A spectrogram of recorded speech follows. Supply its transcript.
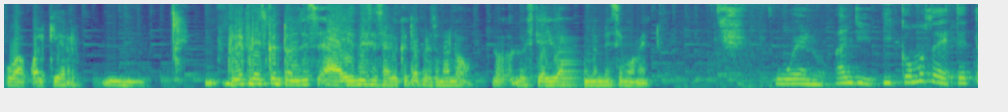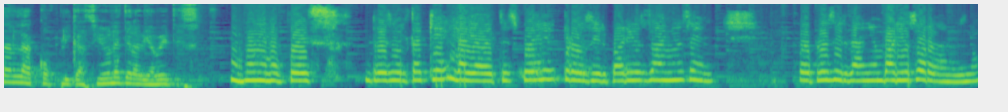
o a cualquier mm, refresco, entonces ah, es necesario que otra persona lo, lo, lo esté ayudando en ese momento. Bueno, Angie, ¿y cómo se detectan las complicaciones de la diabetes? Bueno, pues resulta que la diabetes puede producir varios daños en puede producir daño en varios órganos, ¿no?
